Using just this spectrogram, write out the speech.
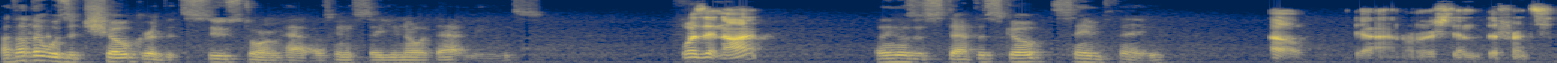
I thought that was a choker that Sue Storm had. I was going to say, you know what that means? Was it not? I think it was a stethoscope. Same thing. Oh, yeah, I don't understand the difference.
